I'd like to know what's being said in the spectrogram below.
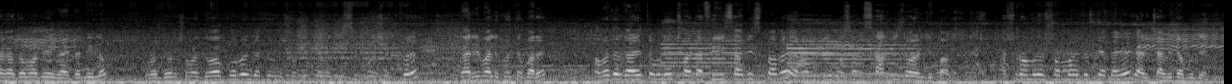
টাকা জমা দিয়ে গাড়িটা নিল। ওনার জন্য সবাই দোয়া করবেন যাতে উনি সঠিক টাইমে কিস্তি পরিশোধ করে গাড়ির মালিক হতে পারে। আমাদের গাড়িতে উনি ছয়টা ফ্রি সার্ভিস পাবে এবং দুই বছরের সার্ভিস ওয়ারেন্টি পাবে। আসলে আমাদের সম্মানিত ক্রেতাকে গাড়ির চাবিটা বুঝে দিই।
